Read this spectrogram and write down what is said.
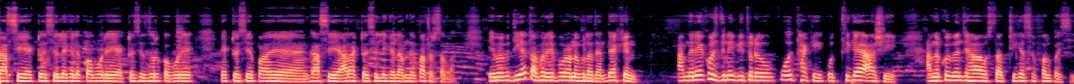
গাছে, একটা হচ্ছে লেগেলে কবরে, একটা হচ্ছে জোর কবরে, একটা হচ্ছে গাছে আর একটা হচ্ছে লেগেলে আপনি পাথর চাপা। এভাবে দিয়ে তারপরে এই পুরানোগুলো দেন। দেখেন আপনার একুশ দিনের ভিতরেও কই থাকে কোথেকে আসে? আপনার কইবেন যে হ্যাঁ ওস্তাদ, ঠিক আছে, ফল পাইছি।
